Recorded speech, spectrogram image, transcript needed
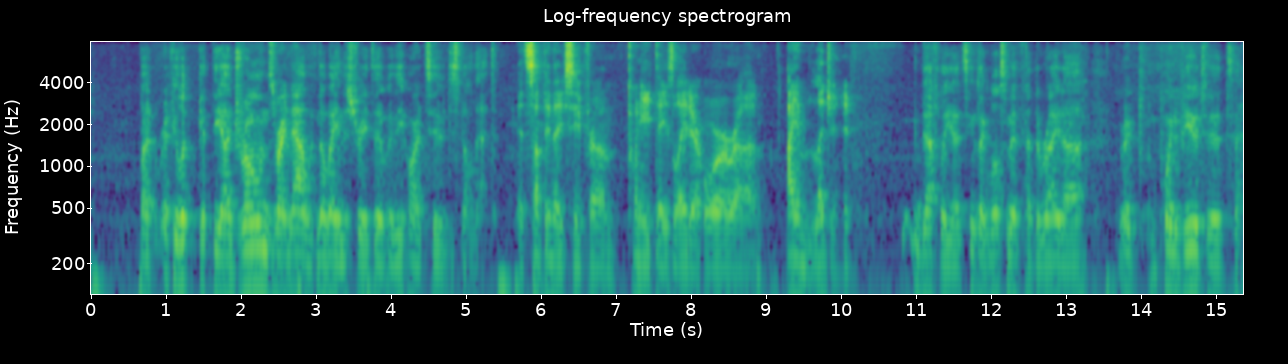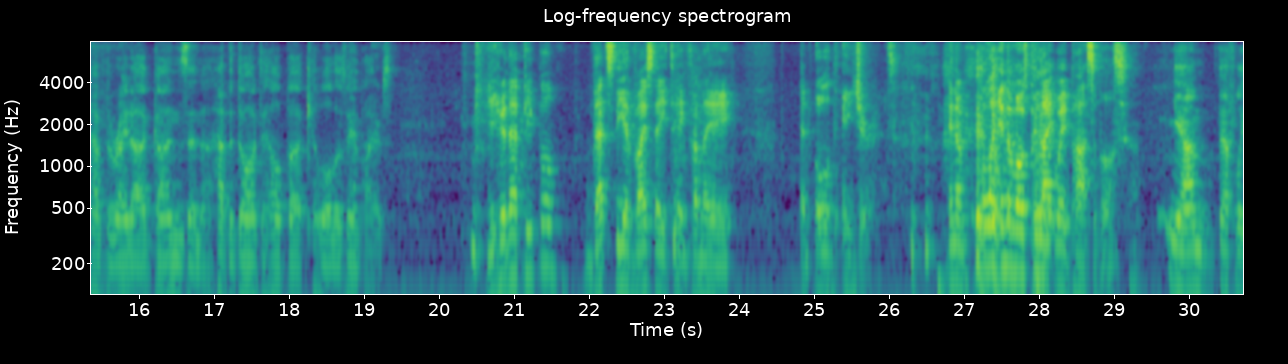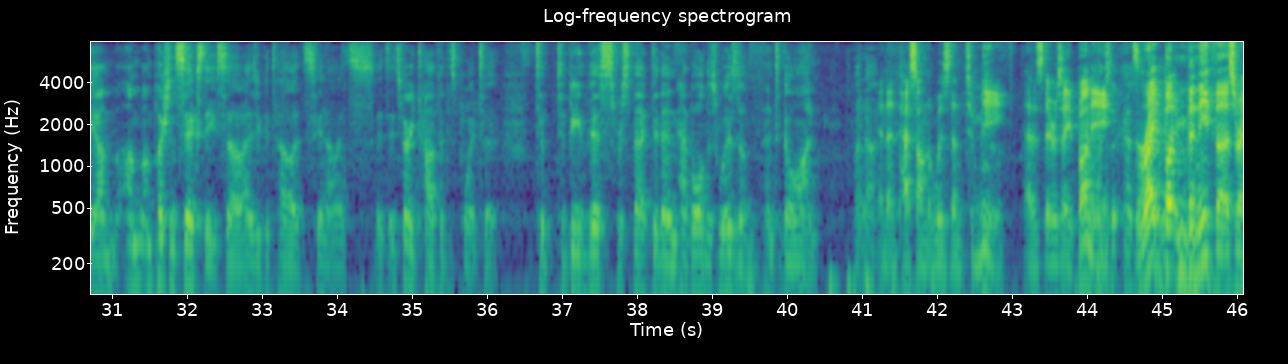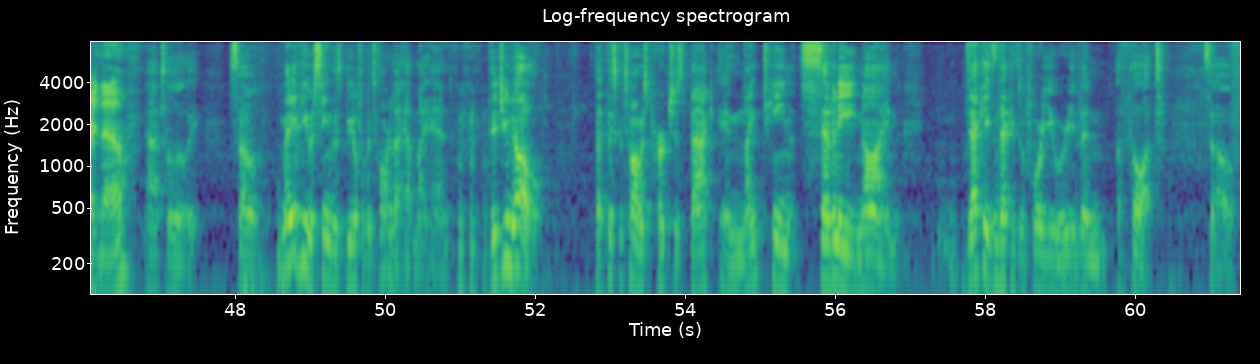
But if you look at the uh, drones right now with nobody in the streets, it would be hard to dispel that. It's something that you see from 28 Days Later or uh, I Am Legend. If, Definitely, it seems like Will Smith had the right, uh, right point of view to, to have the right uh, guns and uh, have the dog to help uh, kill all those vampires. you hear that, people? That's the advice that you take from a an old ager in a poli- in the most polite way possible. So. Yeah, I'm definitely I'm I'm, I'm pushing sixty, so as you could tell, it's you know it's it's it's very tough at this point to to to be this respected and have all this wisdom and to go on. But uh, and then pass on the wisdom to me, as there's a bunny Abso- absolutely. right beneath us right now. Absolutely. So many of you have seen this beautiful guitar that I have in my hand. Did you know that this guitar was purchased back in 1979, decades and decades before you were even a thought? So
